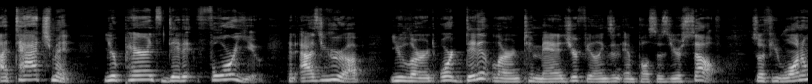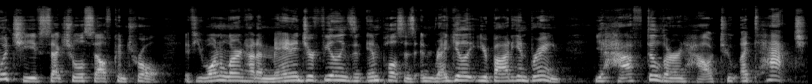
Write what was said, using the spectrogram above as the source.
Attachment. Your parents did it for you. And as you grew up, you learned or didn't learn to manage your feelings and impulses yourself. So if you want to achieve sexual self-control, if you want to learn how to manage your feelings and impulses and regulate your body and brain, you have to learn how to attach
